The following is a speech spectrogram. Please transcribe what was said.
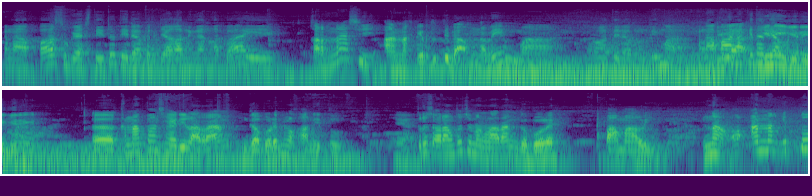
Kenapa sugesti itu tidak berjalan dengan baik? Karena si anak itu tidak menerima. Oh, tidak menerima. Kenapa Dia anak kita gini tidak gini menerima? gini. Eh, kenapa saya dilarang nggak boleh melakukan itu? Iya. Terus orang tuh cuma ngelarang nggak boleh pamali. Nah, oh, anak itu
